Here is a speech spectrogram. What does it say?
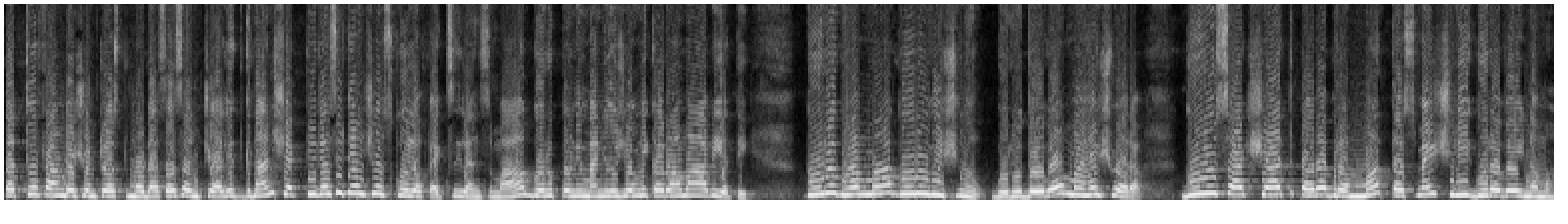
તત્વ ફાઉન્ડેશન ટ્રસ્ટ મોડાસા સંચાલિત Gyan Shakti residential school of એક્સિલન્સમાં ગુરુ પૂર્ણિમાની ઉજવણી કરવામાં આવી હતી. ગુરુ બ્રહ્મા ગુરુ વિષ્ણુ ગુરુ દેવો મહેશ્વર ગુરુ સાક્ષાત પરબ્રહ્મ, તસ્મૈ શ્રી ગુરવે નમઃ.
